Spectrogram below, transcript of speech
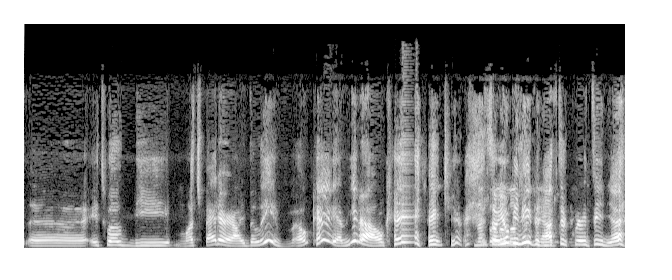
uh, it will be much better i believe. Okay amira okay thank you. So you believe in after quarantine yeah?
